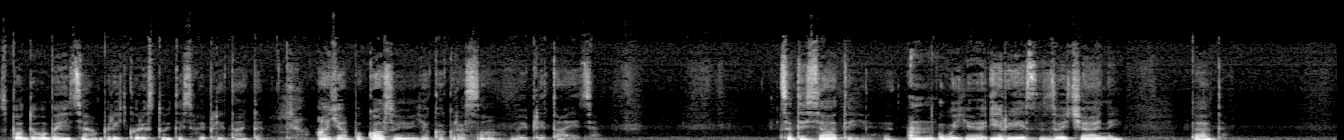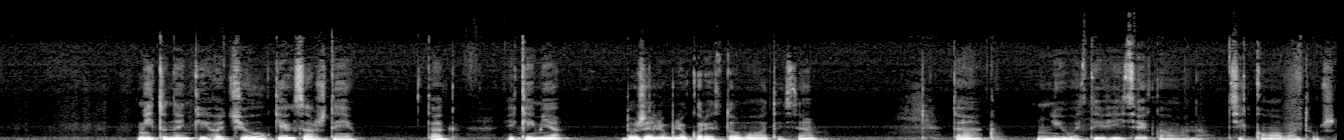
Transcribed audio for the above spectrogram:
сподобається, беріть, користуйтесь, виплітайте. А я показую, яка краса виплітається. Це десятий, ем, ой, ірис звичайний. Так. Мій тоненький гачок, як завжди. Так, яким я дуже люблю користуватися. Так. Ну і ось дивіться, яка вона. Цікава дуже.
